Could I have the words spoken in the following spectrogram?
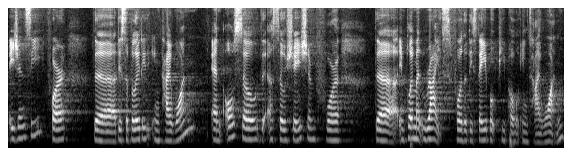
Agency for the Disability in Taiwan, and also the Association for the Employment Rights for the Disabled People in Taiwan.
